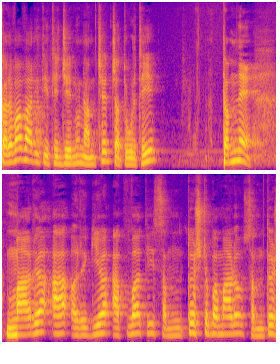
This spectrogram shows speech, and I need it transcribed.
કરવાવાળી તિથિ, જેનું નામ છે ચતુર્થી. તમને મારા આ અર્ઘ્ય આપવાથી સંતુષ્ટ પમાડો સંતોષ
